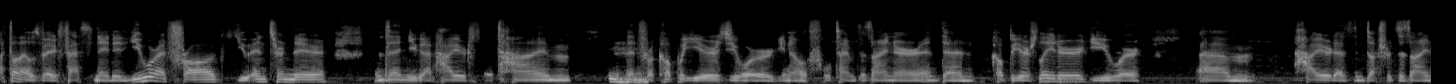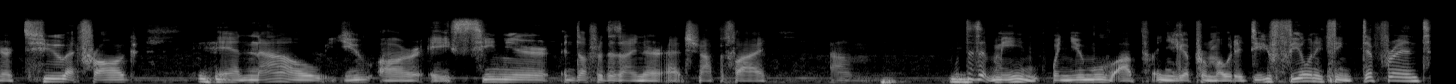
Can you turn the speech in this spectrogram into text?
I thought that was very fascinating. You were at Frog, you interned there, then you got hired full time. Mm-hmm. Then for a couple years, you were, you know, full time designer, and then a couple years mm-hmm. later, you were um, hired as industrial designer two at Frog. Mm-hmm. And now you are a senior industrial designer at Shopify. Um, what does it mean when you move up and you get promoted? Do you feel anything different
